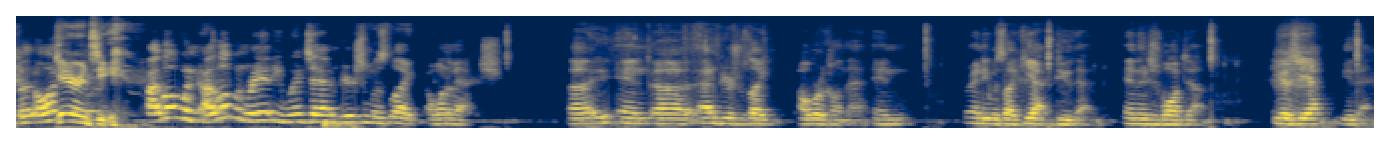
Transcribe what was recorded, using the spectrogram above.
but on Guarantee. I love when I love when Randy went to Adam Pearson was like I want a match, uh, and uh, Adam Pearson was like I'll work on that, and Randy was like yeah do that, and then just walked out. He goes yeah do that.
